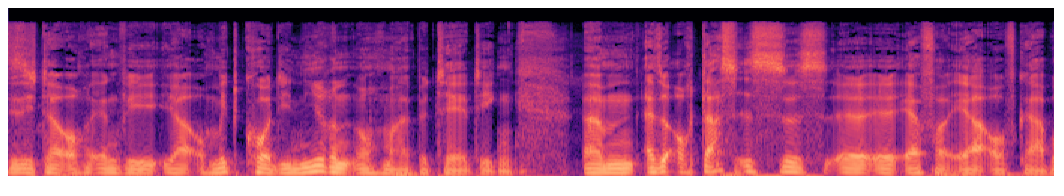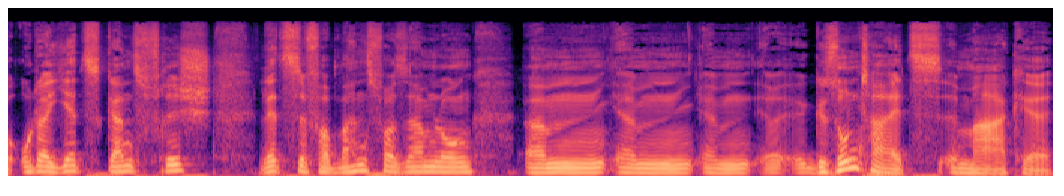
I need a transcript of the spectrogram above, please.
die sich da auch irgendwie ja auch mit koordinierend nochmal betätigen. Ähm, also auch das ist es äh, RVR-Aufgabe. Oder jetzt ganz frisch, letzte Verbandsversammlung, ähm, ähm, ähm, äh, Gesundheitsmarke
